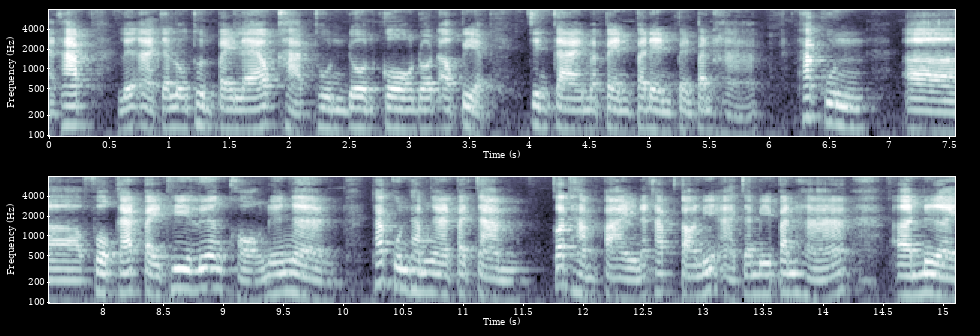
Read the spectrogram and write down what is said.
นะครับ หรืออาจจะลงทุนไปแล้วขาดทุนโดนโกงโดนเอาเปรียบ จึงกลายมาเป็นประเด็นเป็นปัญหา ถ้าคุณโฟกัสไปที่เรื่องของเนื้องาน ถ้าคุณทำงานประจำก็ทำไปนะครับ ตอนนี้อาจจะมีปัญหาเหนื่อย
